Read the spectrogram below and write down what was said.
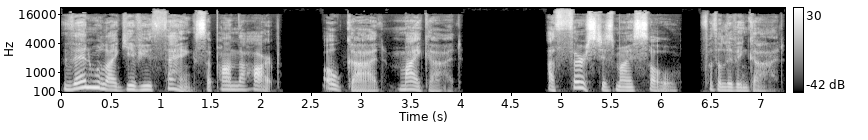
Then will I give you thanks upon the harp, O God, my God. Athirst is my soul for the living God.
